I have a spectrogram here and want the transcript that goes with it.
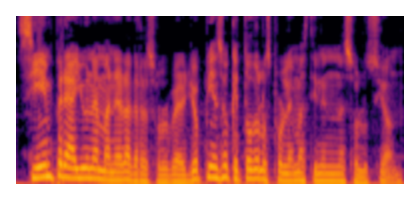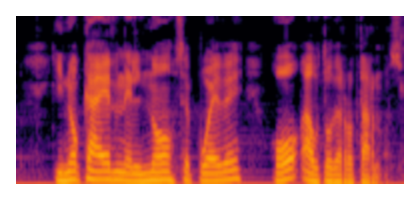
Siempre hay una manera de resolver. Yo pienso que todos los problemas tienen una solución y no caer en el no se puede o autoderrotarnos.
